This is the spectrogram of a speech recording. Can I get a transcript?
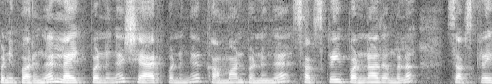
பண்ணி பாருங்கள் லைக் பண்ணுங்கள் ஷேர் பண்ணுங்கள் கமெண்ட் பண்ணுங்கள் சப்ஸ்கிரைப் பண்ணாதவங்களாம் சப்ஸ்கிரைப்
